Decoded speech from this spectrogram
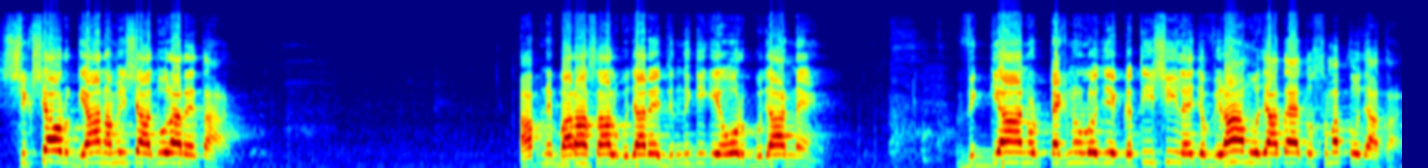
शिक्षा और ज्ञान हमेशा अधूरा रहता है। आपने 12 साल गुजारे ज़िंदगी के और गुजारने। विज्ञान और टेक्नोलॉजी गतिशील है, जब विराम हो जाता है तो समाप्त हो जाता है।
